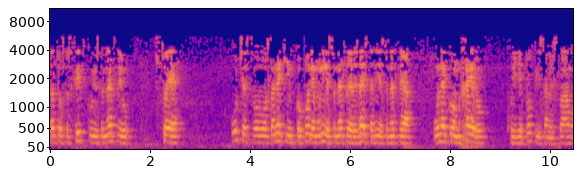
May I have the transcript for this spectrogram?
zato što skritikuju sunetliju, što je učestvovao sa nekim ko po njemu nije sunetlija, ili zaista nije sunetlija, u nekom hajru koji je propisan u islamu,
